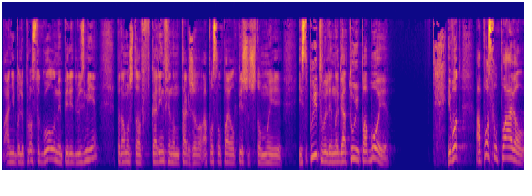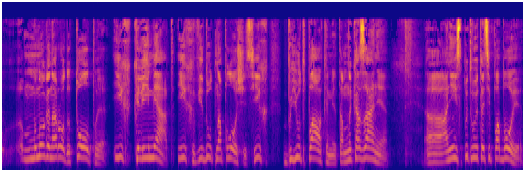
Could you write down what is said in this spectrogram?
они были просто голыми перед людьми, потому что в Коринфянам также апостол Павел пишет, что мы испытывали наготу и побои. И вот апостол Павел, много народа, толпы, их клеймят, их ведут на площадь, их бьют палками, там наказание. А, они испытывают эти побои.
